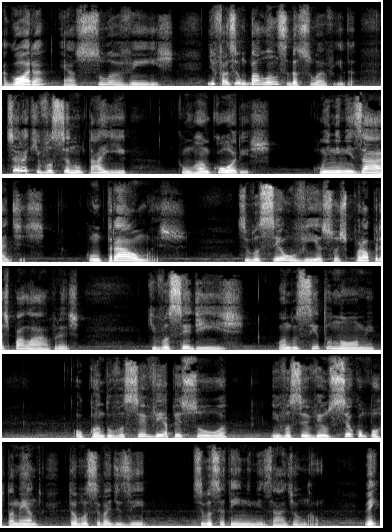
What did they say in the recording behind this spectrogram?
Agora é a sua vez de fazer um balanço da sua vida. Será que você não está aí com rancores? com inimizades, com traumas. Se você ouvir as suas próprias palavras que você diz quando cita o nome ou quando você vê a pessoa e você vê o seu comportamento, então você vai dizer se você tem inimizade ou não. Bem,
